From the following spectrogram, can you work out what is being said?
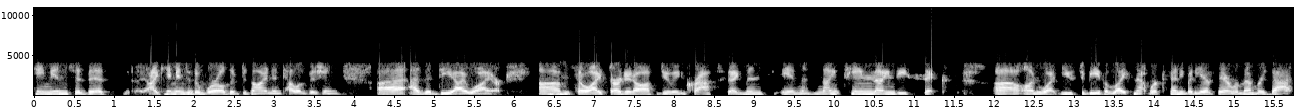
came into this, I came into the world of design and television uh, as a DIYer. Um, mm-hmm. So I started off doing craft segments in 1996. Uh, on what used to be the Life Network. If anybody out there remembers that,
